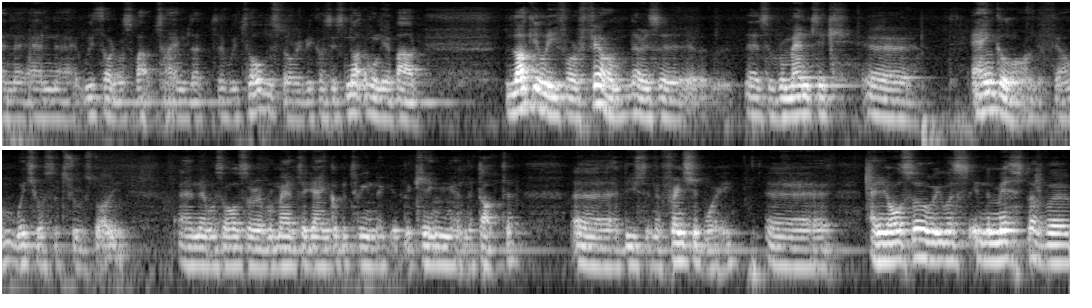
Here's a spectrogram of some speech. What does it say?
And, and uh, we thought it was about time that uh, we told the story because it's not only about, luckily for film, there is a, there's a romantic uh, angle on the film, which was a true story. And there was also a romantic angle between the, the king and the doctor, uh, at least in a friendship way. Uh, and it also, it was in the midst of uh,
